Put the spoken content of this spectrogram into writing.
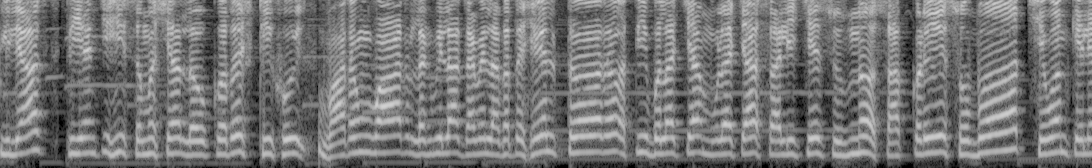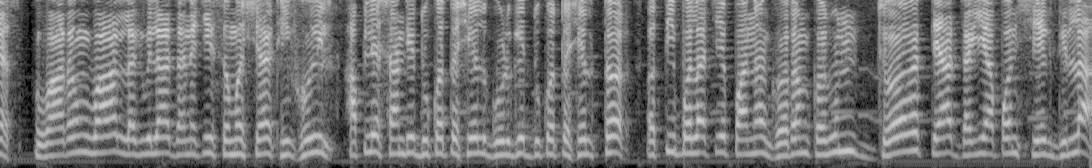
पिल्यास स्त्रियांची ही समस्या लवकरच ठीक होईल. वारंवार लघवीला जावे लागत असेल तर अतिबलाच्या मुळाच्या सालीचे चूर्ण साखरे सोबत सेवन केल्यास वारंवार लघवीला जाण्याची समस्या ठीक होईल. आपले सांधे दुखत असेल गुडघे दुखत असेल तर अतिबलाचे पानं गरम करून जर त्या जागी आपण शेक दिला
